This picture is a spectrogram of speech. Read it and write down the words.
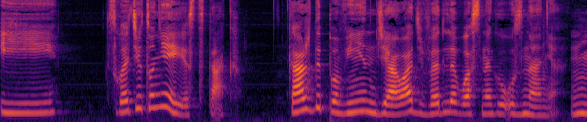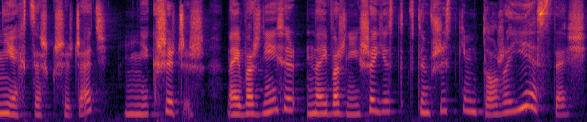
I słuchajcie, to nie jest tak. Każdy powinien działać wedle własnego uznania. Nie chcesz krzyczeć? Nie krzyczysz. Najważniejsze, najważniejsze jest w tym wszystkim to, że jesteś.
